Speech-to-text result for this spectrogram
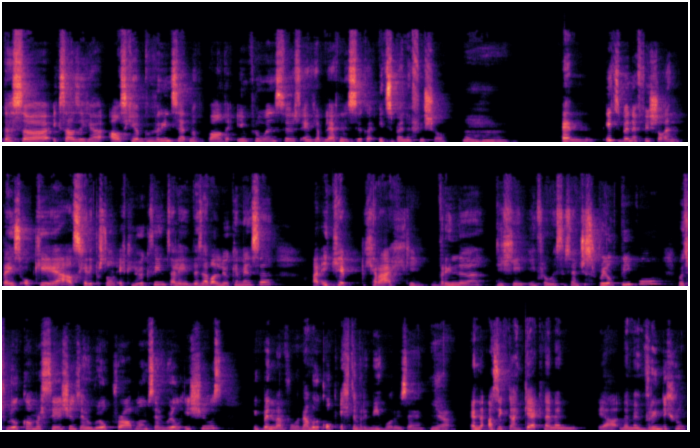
dat is, eh, ik zou zeggen, als je bevriend bent met bepaalde influencers en je blijft in cirkel, it's beneficial. Mhm. En iets beneficial, en dat is oké, als je die persoon echt leuk vindt. Allee, er zijn wel leuke mensen, maar ik heb graag vrienden die geen influencers zijn. Just real people, with real conversations and real problems and real issues. Ik ben daarvoor. Dan wil ik ook echt een vriendin voor u zijn. Ja. En als ik dan kijk naar mijn, ja, naar mijn vriendengroep,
